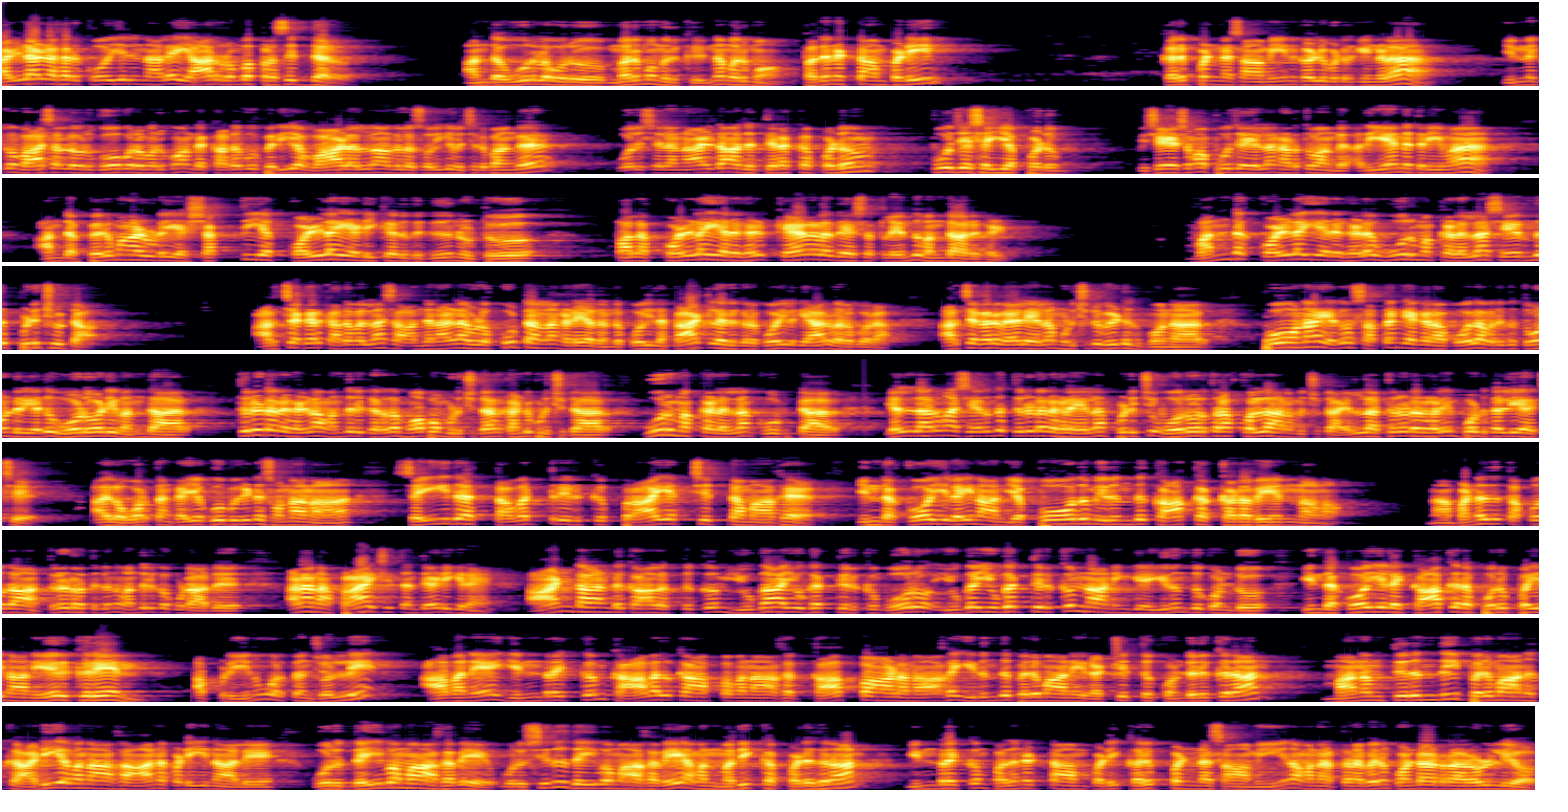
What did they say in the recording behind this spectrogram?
கள்ளழகர் கோயில்னாலே யார் ரொம்ப பிரசித்தர்? அந்த ஊர்ல ஒரு மர்மம் இருக்கு. என்ன மர்மம்? பதினெட்டாம் படி கருப்பண்ணசாமின்னு கேள்விப்பட்டிருக்கீங்களா? இன்னைக்கும் வாசல்ல ஒரு கோபுரம் இருக்கும். அந்த கதவு பெரிய வாழெல்லாம் அதுல சொருகி வச்சிருப்பாங்க. ஒரு சில நாள் தான் அது திறக்கப்படும் பூஜை செய்யப்படும். விசேஷமா பூஜை எல்லாம் நடத்துவாங்க. அது ஏன்னு தெரியுமா? அந்த பெருமாளுடைய சக்தியை கொள்ளை அடிக்கிறதுக்குன்னுட்டு பல கொள்ளையர்கள் கேரள தேசத்துல இருந்து வந்தார்கள். வந்த கொள்ளையர்களை ஊர் மக்கள் எல்லாம் சேர்ந்து பிடிச்சுட்டா அர்ச்சகர் கதவெல்லாம் சா- அந்த நாள்ல அவ்வளோ கூட்டம்லாம் கிடையாது. அந்த கோயிலில் காட்டில் இருக்கிற கோயிலுக்கு யார் வர போறா அர்ச்சகர் வேலையெல்லாம் முடிச்சுட்டு வீட்டுக்கு போனார். போனா ஏதோ சத்தம் கேட்கறா போல அவருக்கு தோன்றியது ஓடோடி வந்தார். திருடர்கள்லாம் வந்திருக்கிறத மோப்பம் பிடிச்சிட்டார் கண்டுபிடிச்சிட்டார். ஊர் மக்கள் எல்லாம் கூப்பிட்டார். எல்லாருமா சேர்ந்து திருடர்களை எல்லாம் பிடிச்சு ஒரு ஒருத்தராக கொல்ல ஆரம்பிச்சுட்டா. எல்லா திருடர்களையும் போட்டு தள்ளியாச்சு. அதில் ஒருத்தன் கையை கூப்பிக்கிட்டு சொன்னானா செய்த தவற்றிற்கு பிராயச்சித்தமாக இந்த கோயிலை நான் எப்போதும் இருந்து காக்க கடவேன் நானாம். நான் பண்ணது தப்புதான் திருடுறதுக்குன்னு வந்திருக்க கூடாது. ஆனா நான் பிராயச்சித்தம் தேடிக்கிறேன் ஆண்டாண்டு காலத்துக்கும் யுகா யுகத்திற்கும் ஒரு யுக யுகத்திற்கும் நான் இங்கே இருந்து கொண்டு இந்த கோயிலை காக்கிற பொறுப்பை நான் ஏற்கிறேன் அப்படின்னு ஒருத்தன் சொல்லி அவனே இன்றைக்கும் காவல் காப்பவனாக காப்பாளனாக இருந்து பெருமானை ரட்சித்துக் கொண்டிருக்கிறான். மனம் திருந்தி பெருமானுக்கு அடியவனாக ஆனபடியினாலே ஒரு தெய்வமாகவே ஒரு சிறு தெய்வமாகவே அவன் மதிக்கப்படுகிறான். இன்றைக்கும் பதினெட்டாம் படி கருப்பண்ணசாமின்னு அவன் அத்தனை பேரும் கொண்டாடுறாரோ இல்லையோ?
